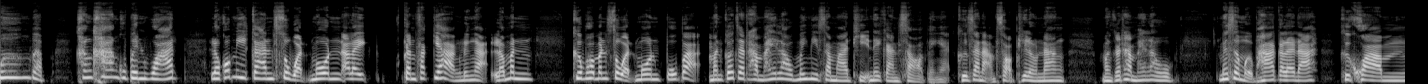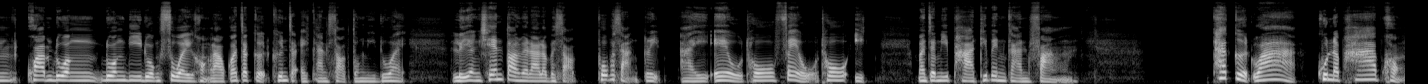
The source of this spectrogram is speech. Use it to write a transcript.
มึงแบบข้างๆกูเป็นวัด แล้วก็มีการสวดมนต์อะไรกันสักอย่างหนึ่งอะแล้วมันคือพอมันสวดมนต์ปุ๊บอะมันก็จะทำให้เราไม่มีสมาธิในการสอบอย่างเงี้ย คือสนามสอบที่เรานั่ง มันก็ทำให้เราไม่เสมอภาคกันแล้วนะ คือความความดวงดวงดีดวงซวยของเราก็จะเกิดขึ้นจากไอการสอบตรงนี้ด้วย หรืออย่างเช่น ตอนเวลาเราไปสอบพวกภาษาอังกฤษ IELTS TOEFL TOEIC มันจะมี part ที่เป็นการฟัง ถ้าเกิดว่าคุณภาพของ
